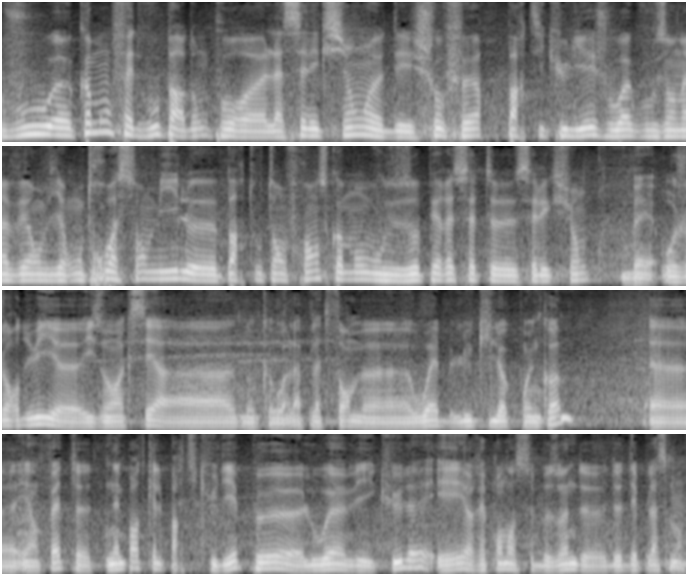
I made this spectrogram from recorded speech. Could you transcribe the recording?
Vous, euh, comment faites-vous pardon, pour euh, la sélection euh, des chauffeurs particuliers? Je vois que vous en avez environ 300 000 euh, partout en France. Comment vous opérez cette sélection? Ben, Aujourd'hui, ils ont accès à donc, la plateforme web luckylock.com. Euh, et en fait, n'importe quel particulier peut louer un véhicule et répondre à ce besoin de, de déplacement.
